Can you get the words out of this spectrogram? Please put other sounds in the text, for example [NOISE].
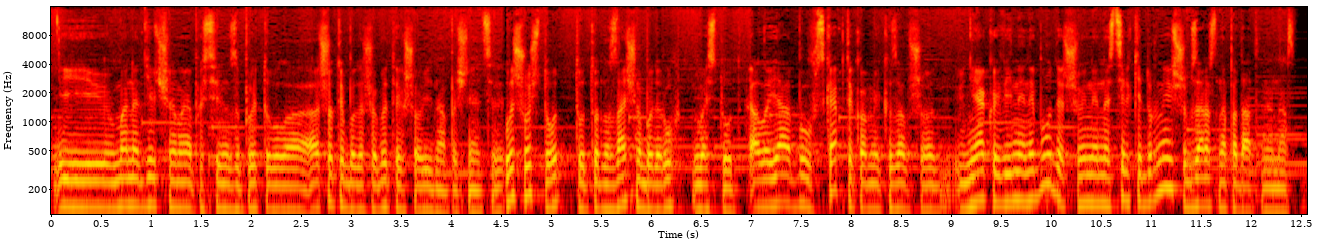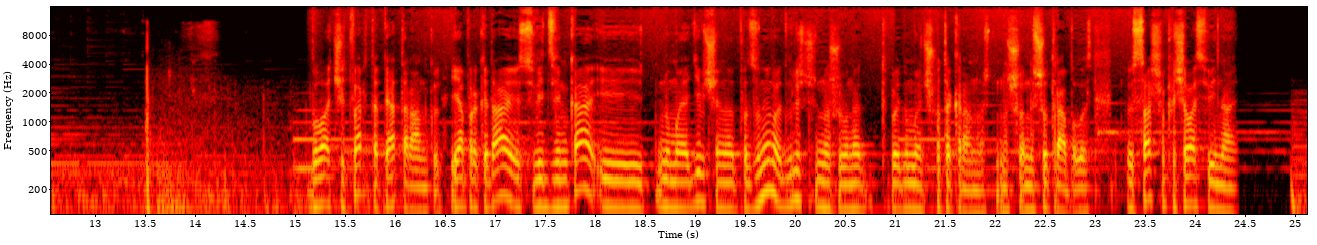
І в мене дівчина моя постійно запитувала, а що ти будеш робити, якщо війна почнеться? Лишусь тут, тут однозначно буде рух весь тут. Але я був скептиком і казав, що ніякої війни не буде, що він не настільки дурний, щоб зараз нападати на нас. Була четверта, п'ята ранку. Я прокидаюсь від дзвінка, і ну, моя дівчина подзвонила, дивлюсь, ну, що вона типу, думає, що так рано, ну що, що трапилось. Саша почалась війна.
